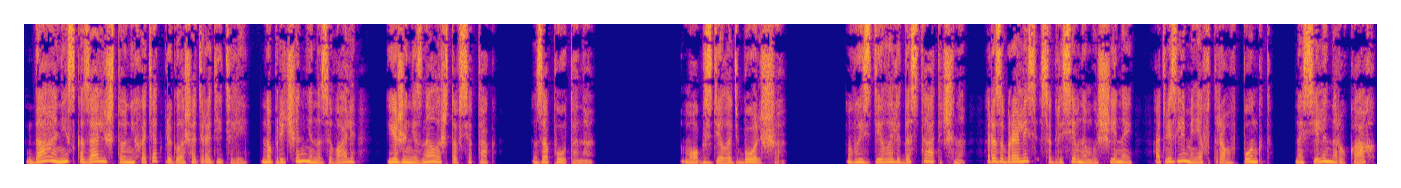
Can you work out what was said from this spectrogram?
Да, они сказали, что не хотят приглашать родителей, но причин не называли. Я же не знала, что все так запутано. Мог сделать больше. Вы сделали достаточно. Разобрались с агрессивным мужчиной, отвезли меня в травмпункт, носили на руках.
